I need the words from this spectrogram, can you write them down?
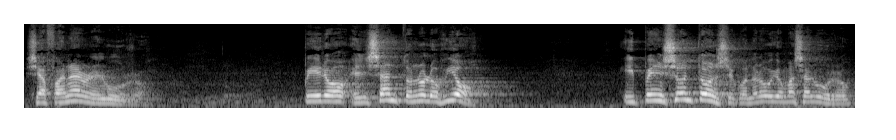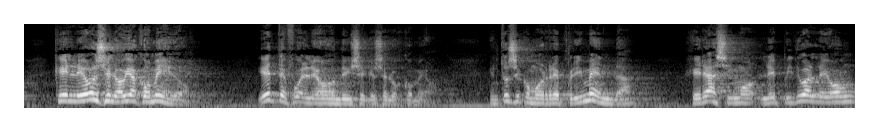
se afanaron el burro, pero el santo no los vio. Y pensó entonces, cuando no vio más al burro, que el león se lo había comido. Y este fue el león, dice, que se los comió. Entonces, como reprimenda, Gerásimo le pidió al león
